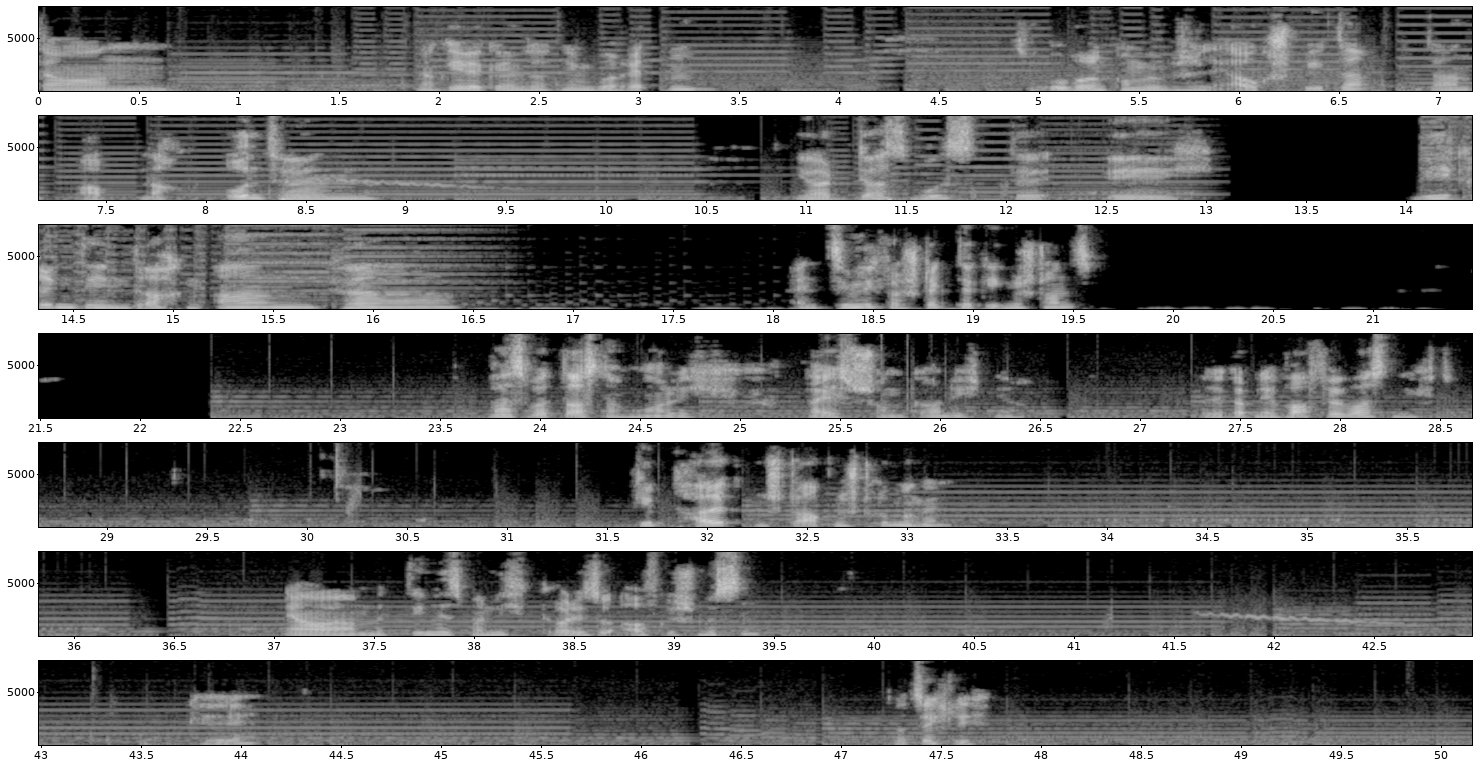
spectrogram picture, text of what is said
Dann... Okay, wir können uns auch nirgendwo retten. Zum oberen kommen wir wahrscheinlich auch später. Dann ab nach unten. Ja, das wusste ich. Wir kriegen den Drachenanker. Ein ziemlich versteckter Gegenstand. Was war das nochmal? Ich weiß schon gar nicht mehr. Also ich glaube, eine Waffe war es nicht. Gibt Halt in starken Strömungen. Ja, mit denen ist man nicht gerade so aufgeschmissen. Okay. Tatsächlich.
